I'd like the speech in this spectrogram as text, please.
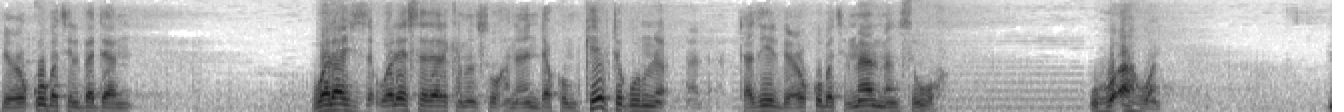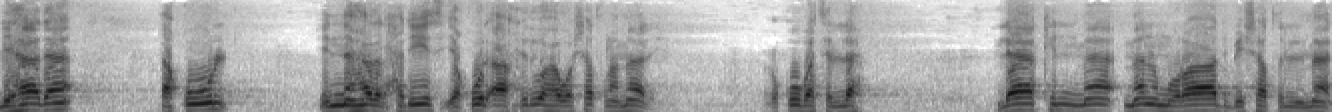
بعقوبة البدن وليس, ذلك منسوخا عندكم كيف تقولون التعزير بعقوبة المال منسوخ؟ وهو أهون. لهذا أقول إن هذا الحديث يقول آخذوها وشطر ماله عقوبة له لكن ما ما المراد بشطر المال؟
